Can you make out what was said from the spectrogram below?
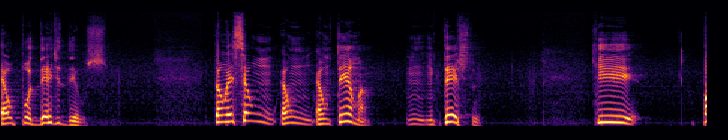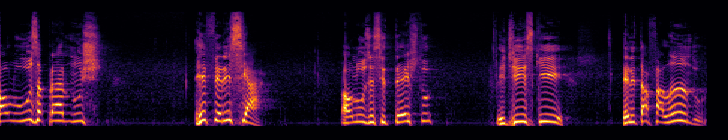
é o poder de Deus. Então, esse é um, é um, é um tema, um, um texto que Paulo usa para nos referenciar. Paulo usa esse texto e diz que ele está falando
